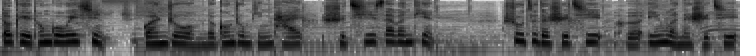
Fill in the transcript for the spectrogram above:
都可以通过微信关注我们的公众平台十七 seventeen，数字的十七和英文的十七，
